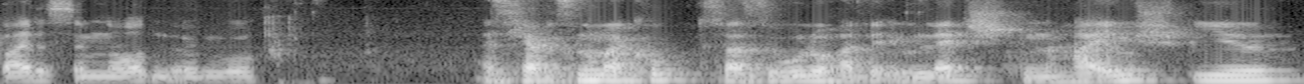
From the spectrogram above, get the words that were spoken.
Beides im Norden irgendwo. Also ich habe jetzt nur mal geguckt, Sassuolo hatte im letzten Heimspiel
